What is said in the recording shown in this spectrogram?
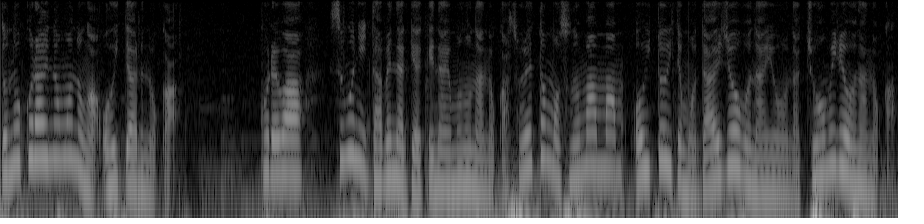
どのくらいのものが置いてあるのかこれはすぐに食べなきゃいけないものなのかそれともそのまま置いといても大丈夫なような調味料なのか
